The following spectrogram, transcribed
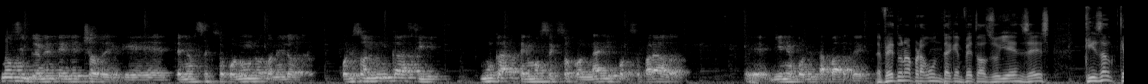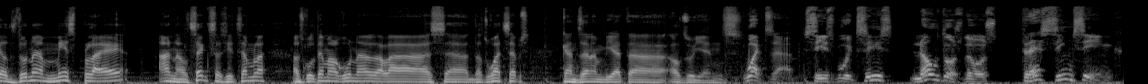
no simplemente el hecho de que tener sexo con uno con el otro. Por eso nunca, si, nunca tenemos sexo con nadie por separado. Eh, viene por esa parte. De fet, una pregunta que hem fet als oients és què és el que els dona més plaer en el sexe? Si et sembla, escoltem alguna de les, eh, dels whatsapps que ens han enviat eh, els oients. WhatsApp 686 922 355.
